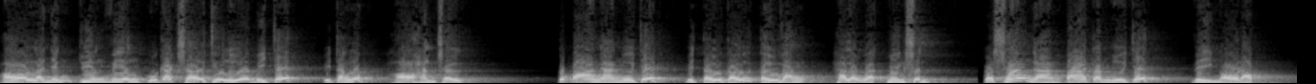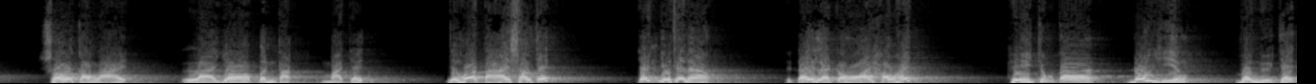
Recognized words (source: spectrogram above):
Họ là những chuyên viên của các sở chữa lửa bị chết Vì trong lúc họ hành sự. Có ba ngàn người chết vì tự tử, tự vận hay là hoạt quyên sinh. Có 6.300 người chết vì ngộ độc. Số còn lại là do bệnh tật mà chết. Nhưng hỏi tại sao chết? Chết như thế nào? Thì đây là câu hỏi hầu hết khi chúng ta đối diện với người chết.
